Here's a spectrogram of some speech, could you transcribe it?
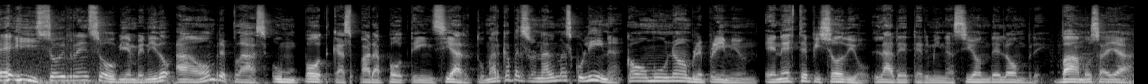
Hey, soy Renzo, bienvenido a Hombre Plus, un podcast para potenciar tu marca personal masculina como un hombre premium. En este episodio, la determinación del hombre. Vamos allá.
